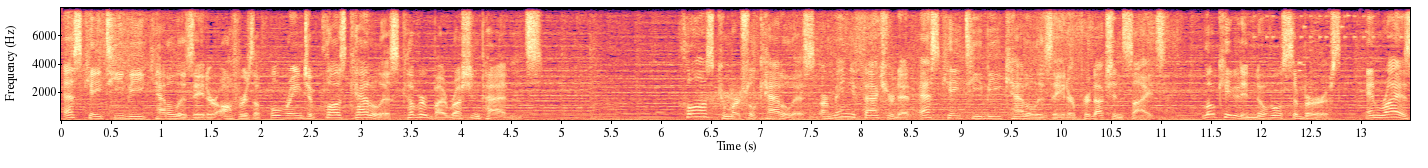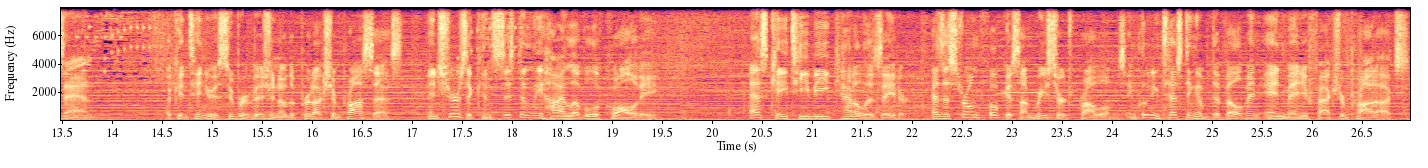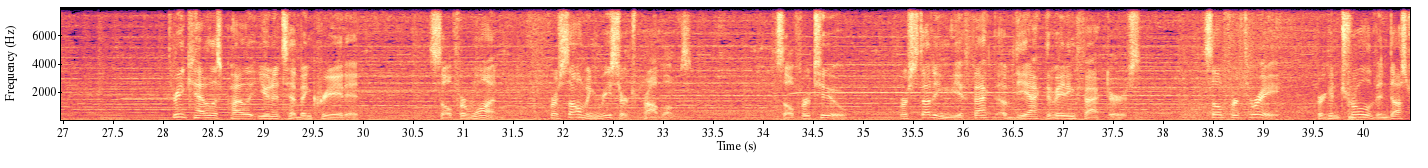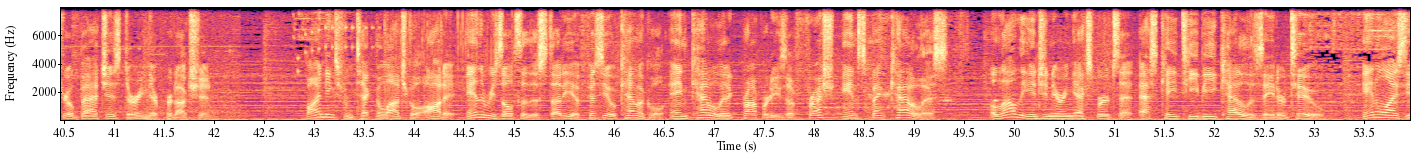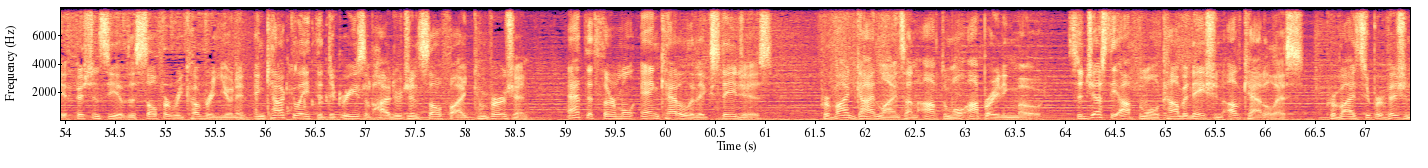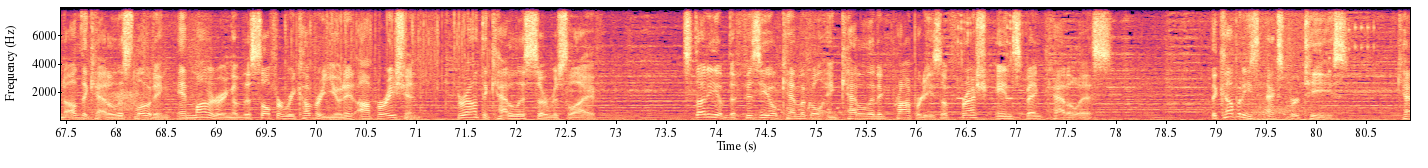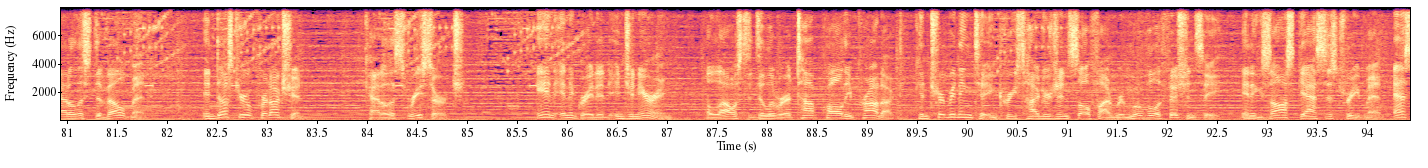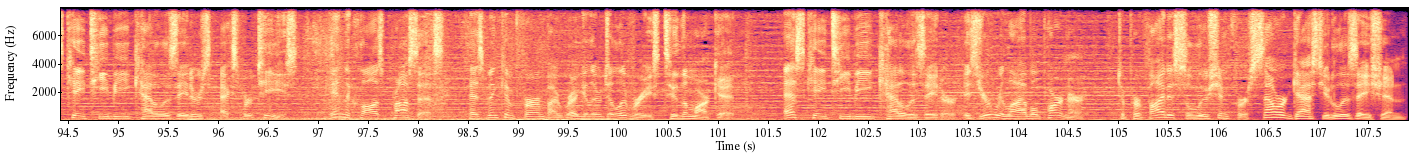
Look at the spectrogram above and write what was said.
SKTB Katalizator offers a full range of Claus catalysts covered by Russian patents. Claus commercial catalysts are manufactured at SKTB Katalizator production sites located in Novosibirsk and Ryazan. A continuous supervision of the production process ensures a consistently high level of quality. SKTB Katalizator has a strong focus on research problems, including testing of development and manufactured products three catalyst pilot units have been created. Sulfur 1 for solving research problems. Sulfur 2 for studying the effect of deactivating factors. Sulfur 3 for control of industrial batches during their production. Findings from technological audit and the results of the study of physiochemical and catalytic properties of fresh and spent catalysts allow the engineering experts at SKTB Katalizator to analyze the efficiency of the sulfur recovery unit and calculate the degrees of hydrogen sulfide conversion at the thermal and catalytic stages, provide guidelines on optimal operating mode, suggest the optimal combination of catalysts, provide supervision of the catalyst loading and monitoring of the sulfur recovery unit operation throughout the catalyst service life. Study of the physiochemical and catalytic properties of fresh and spent catalysts. The company's expertise, catalyst development, industrial production, catalyst research, and integrated engineering allow us to deliver a top quality product contributing to increased hydrogen sulfide removal efficiency in exhaust gases treatment. SKTB Katalizator's expertise in the Claus process has been confirmed by regular deliveries to the market. SKTB Katalizator is your reliable partner to provide a solution for sour gas utilization.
